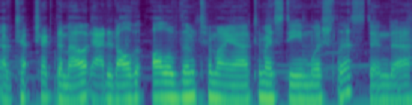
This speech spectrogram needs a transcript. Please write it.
i've checked them out added all the, all of them to my uh to my steam wish list. And uh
